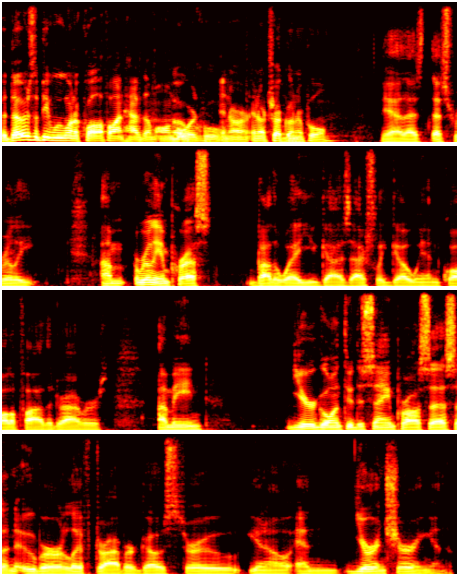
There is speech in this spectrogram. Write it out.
But those are the people we want to qualify and have them on Oh, board cool. in our in our truck owner pool. Yeah, that's that's really. I'm really impressed by the way you guys actually go in, qualify the drivers. I mean, you're going through the same process an Uber or Lyft driver goes through, you know, and you're insuring in them,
